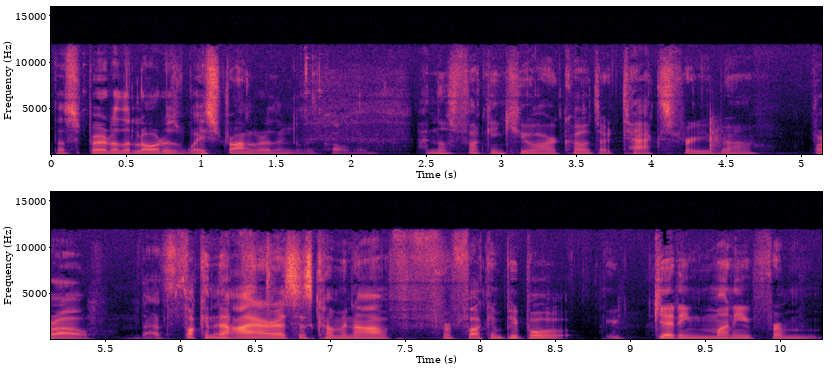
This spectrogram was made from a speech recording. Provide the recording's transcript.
The spirit of the Lord is way stronger than the COVID. And those fucking QR codes are tax free, bro. Bro, that's Fucking the IRS is coming off for fucking people getting money from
